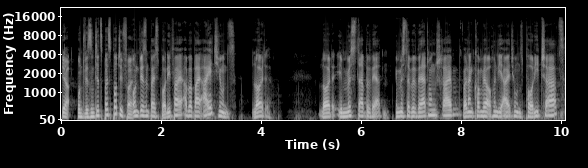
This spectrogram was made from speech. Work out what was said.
ja, und wir sind jetzt bei Spotify. Und wir sind bei Spotify, aber bei iTunes, Leute, Leute, ihr müsst da bewerten. Ihr müsst da Bewertungen schreiben, weil dann kommen wir auch in die iTunes Poddy Charts.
